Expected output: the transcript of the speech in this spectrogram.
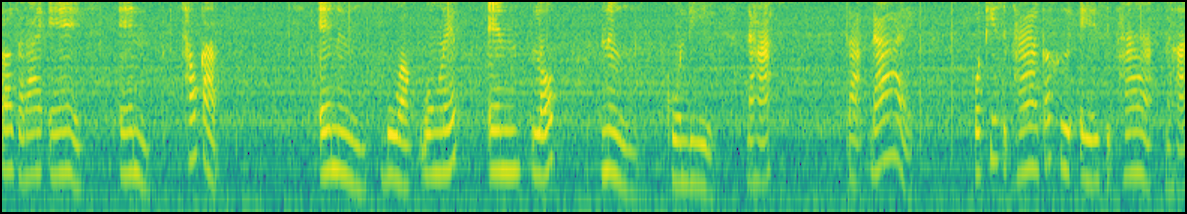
ก็จะได้ a n เท่ากับ a 1บวกวงเล็บ n ลบ 1 คูณ d นะคะ จะได้พจน์ที่ 15 ก็คือ a 15นะคะ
